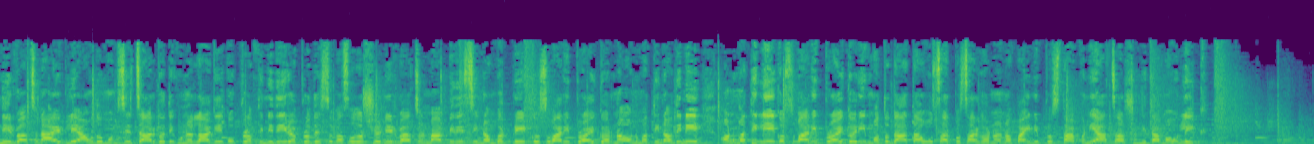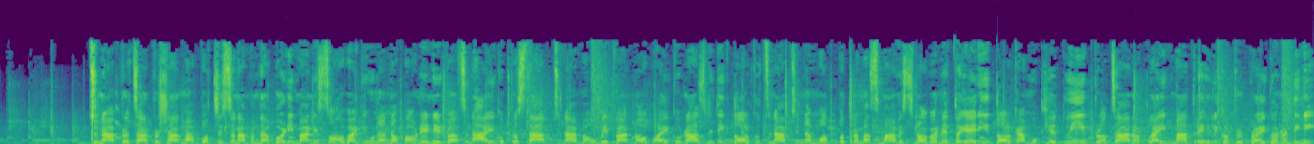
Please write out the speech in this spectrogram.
निर्वाचन आयोगले आउँदो मङ्सिर चार गते हुन लागेको प्रतिनिधि र प्रदेशसभा सदस्य निर्वाचनमा विदेशी नम्बर प्लेटको सवारी प्रयोग गर्न अनुमति नदिने अनुमति लिएको सवारी प्रयोग गरी मतदाता ओसार पसार गर्न नपाइने प्रस्ताव पनि आचार संहितामा उल्लेख। चुनाव प्रचार प्रसारमा पच्चिसजना भन्दा बढी मानिस सहभागी हुन नपाउने निर्वाचन आयोगको प्रस्ताव चुनावमा उम्मेद्वार नभएको राजनीतिक दलको चुनाव चिन्ह मतपत्रमा समावेश नगर्ने तयारी दलका मुख्य दुई प्रचारकलाई मात्रै हेलिकप्टर प्रयोग गर्न दिने।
